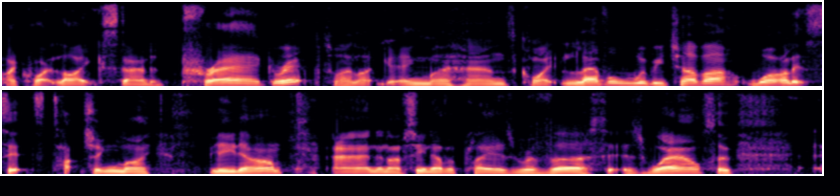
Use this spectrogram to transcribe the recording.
I quite like standard prayer grip. So I like getting my hands quite level with each other while it sits touching my lead arm. And then I've seen other players reverse it as well. So uh,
